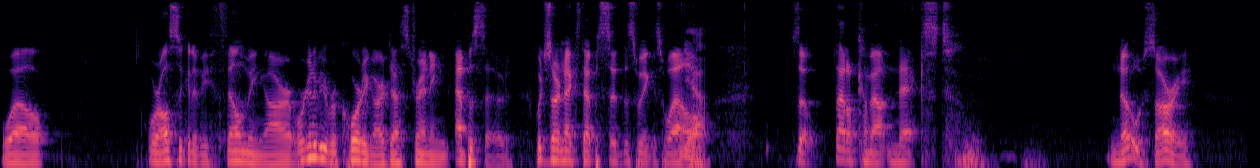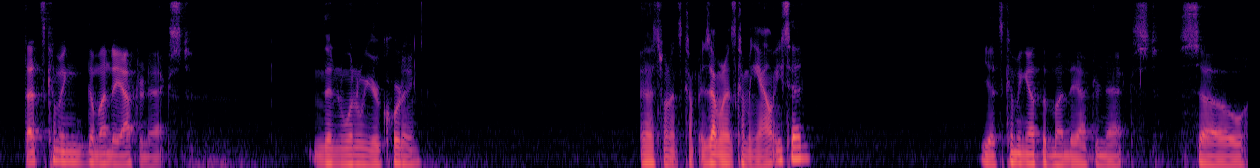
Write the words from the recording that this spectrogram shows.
Well, we're also going to be filming our. We're going to be recording our Death Stranding episode, which is our next episode this week as well. Yeah. So that'll come out next. No, sorry. That's coming the Monday after next. Then when are we recording? That's when it's coming. Is that when it's coming out? You said. Yeah, it's coming out the Monday after next. So,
